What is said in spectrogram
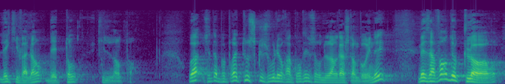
des tons qu'il entend. Voilà, c'est à peu près tout ce que je voulais vous raconter sur le langage tambouriné. Mais avant de clore,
